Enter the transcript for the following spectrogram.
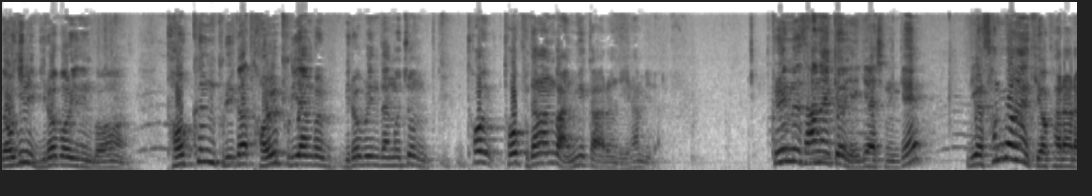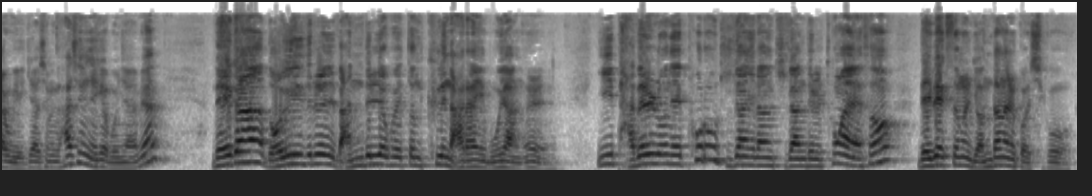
여기를 밀어버리는 건 더 큰 불의가 덜 불의한 걸 밀어버린다는 건 좀 더 더 부당한 거 아닙니까? 라는 얘기를 합니다. 그러면서 하나님께서 얘기하시는 게 네가 선명하게 기억하라라고 얘기하시면서 하시는 얘기가 뭐냐면 내가 너희들을 만들려고 했던 그 나라의 모양을 이 바벨론의 포로 기간이라는 기간들을 통하여서 내 백성을 연단할 것이고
